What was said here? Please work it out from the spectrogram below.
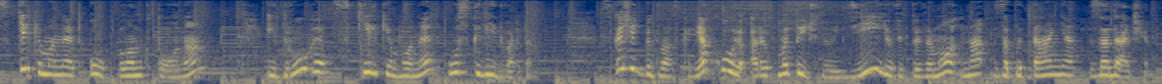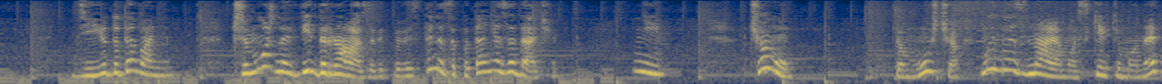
скільки монет у планктона, і друге, скільки монет у Сквідварда. Скажіть, будь ласка, якою арифметичною дією відповімо на запитання задачі? Дію додавання. Чи можна відразу відповісти на запитання задачі? Ні. Чому? Тому що ми не знаємо, скільки монет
